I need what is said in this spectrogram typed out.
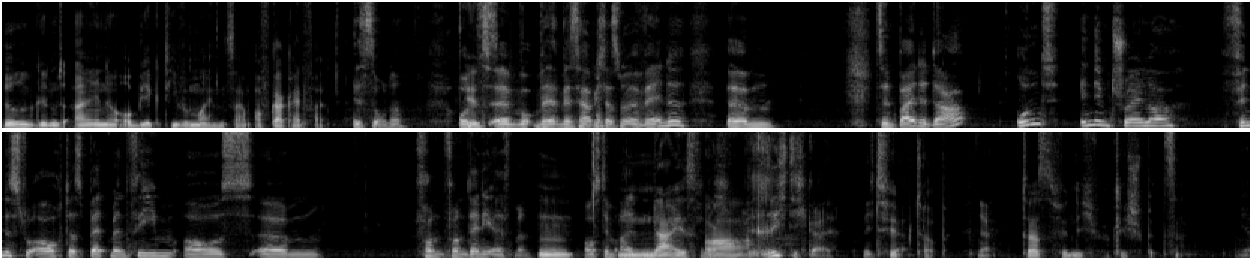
irgendeine objektive Meinung sagen. Auf gar keinen Fall. Ist so, ne? Und Ist äh, weshalb ich das nur erwähne, ähm, sind beide da. Und in dem Trailer findest du auch das Batman-Theme aus ähm, von, von Danny Elfman. Aus dem alten. Mm. Nice. Ah. Richtig geil. Richtig geil. Tipptopp. Ja. Das finde ich wirklich spitze. Ja.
